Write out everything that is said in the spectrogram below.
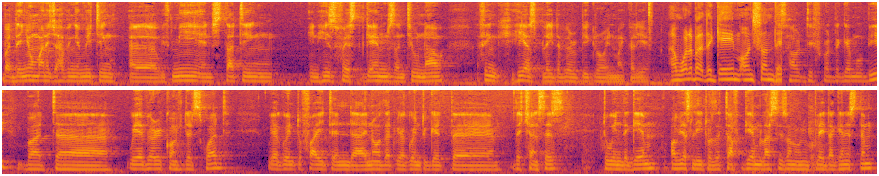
But the new manager having a meeting uh, with me and starting in his first games until now, I think he has played a very big role in my career. And what about the game on Sunday? That's how difficult the game will be, but uh, we are a very confident squad. We are going to fight, and I know that we are going to get the, the chances to win the game. Obviously, it was a tough game last season when we played against them,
